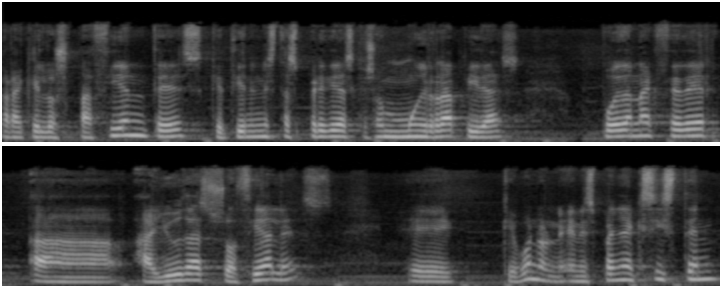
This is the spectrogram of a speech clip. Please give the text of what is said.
para que los pacientes que tienen estas pérdidas que son muy rápidas puedan acceder a ayudas sociales eh, que, bueno, en España existen,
